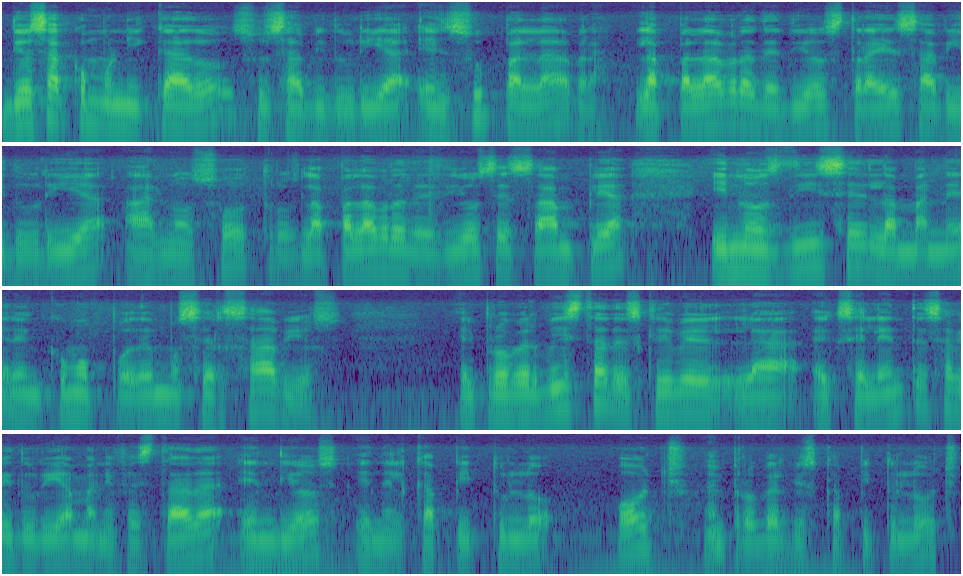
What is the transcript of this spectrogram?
Dios ha comunicado su sabiduría en su palabra. La palabra de Dios trae sabiduría a nosotros. La palabra de Dios es amplia y nos dice la manera en cómo podemos ser sabios. El proverbista describe la excelente sabiduría manifestada en Dios en el capítulo 8, en Proverbios capítulo 8.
